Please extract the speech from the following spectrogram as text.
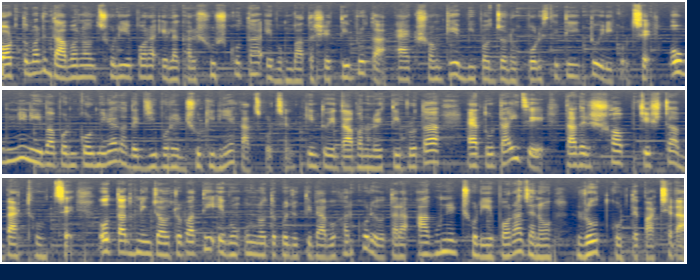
বর্তমানে দাবানল ছড়িয়ে পড়া এলাকার শুষ্কতা এবং বাতাসের তীব্রতা একসঙ্গে বিপজ্জনক পরিস্থিতি তৈরি করছে। অগ্নি নির্বাপন কর্মীরা তাদের জীবনের ঝুঁকি নিয়ে কাজ করছেন, কিন্তু এই দাবানলের তীব্রতা এতটাই যে তাদের সব চেষ্টা ব্যর্থ হচ্ছে। অত্যাধুনিক যন্ত্রপাতি এবং উন্নত প্রযুক্তি ব্যবহার করেও তারা আগুনের ছড়িয়ে পড়া যেন রোধ করতে পারছে না।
